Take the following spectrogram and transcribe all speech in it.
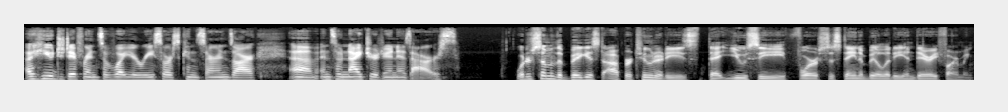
a huge difference of what your resource concerns are. Um, and so nitrogen is ours. What are some of the biggest opportunities that you see for sustainability in dairy farming?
